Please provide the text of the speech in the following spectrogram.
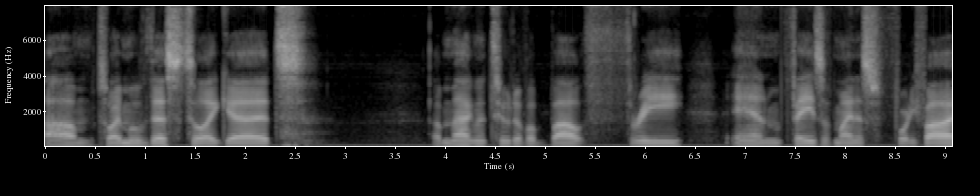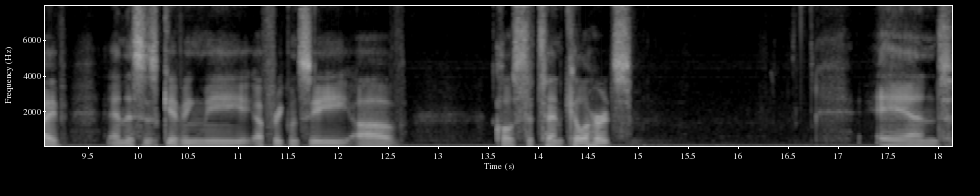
Um, so I move this till I get a magnitude of about 3 and phase of minus 45 and this is giving me a frequency of close to 10 kilohertz and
